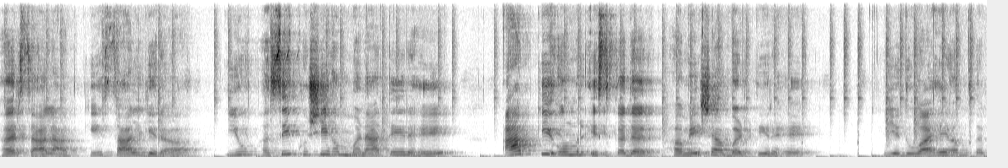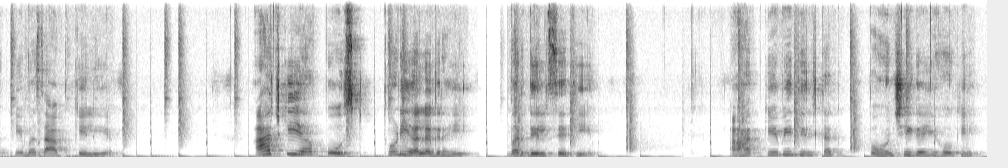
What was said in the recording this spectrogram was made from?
हर साल आपकी सालगिरह, यूँ हँसी खुशी हम मनाते रहे। आपकी उम्र इस कदर हमेशा बढ़ती रहे। ये दुआ है हम सब की बस आपके लिए। आज की यह पोस्ट थोड़ी अलग रही, पर दिल से थी। आपके भी दिल तक पहुँच ही गई होगी।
